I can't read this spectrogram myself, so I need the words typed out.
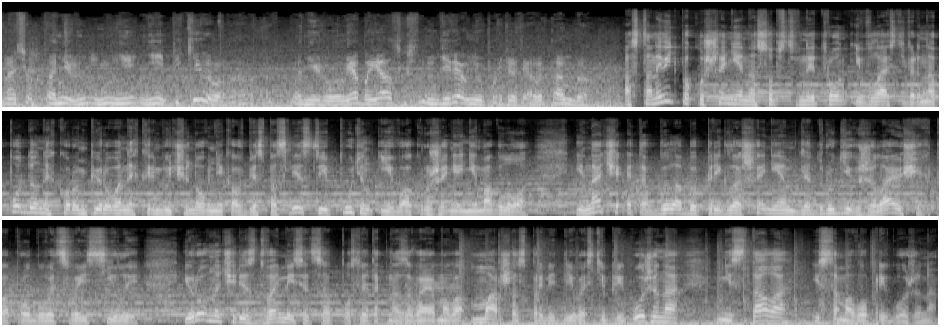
начал планировать, не, не пикировал, а планировал. Я боялся, что на деревню упадет, я вот там был. Остановить покушение на собственный трон и власть верноподданных коррумпированных Кремлю чиновников без последствий Путин и его окружение не могло. Иначе это было бы приглашением для других желающих попробовать свои силы. И ровно через два месяца после так называемого «марша справедливости Пригожина» не стало и самого Пригожина.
